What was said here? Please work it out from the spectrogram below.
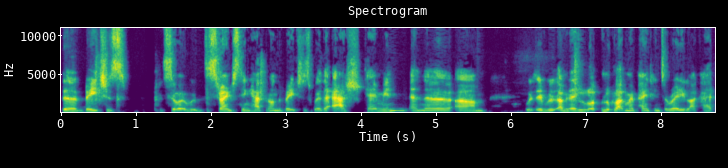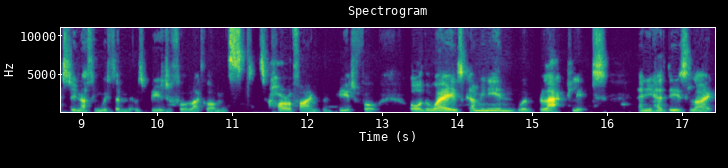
the beaches. So it, the strangest thing happened on the beaches where the ash came in, and the um, it, I mean, they look, look, like my paintings already. Like I had to do nothing with them. It was beautiful. Like um, it's, it's horrifying, but beautiful. All the waves coming in were black lips, and you had these like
